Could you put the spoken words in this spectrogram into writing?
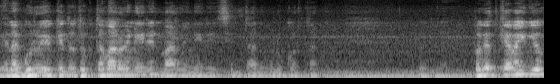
એના ગુરુએ કીધું હતું કે તમારો નહીં રહે ને, મારો નહીં રહે ચિંતાનું ઓલું કરતા નહીં. ભગત કહેવાય ગયો?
